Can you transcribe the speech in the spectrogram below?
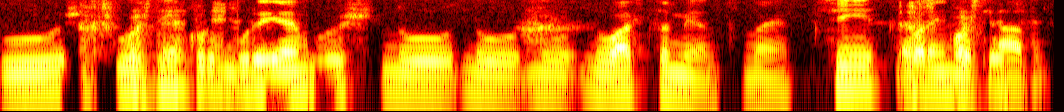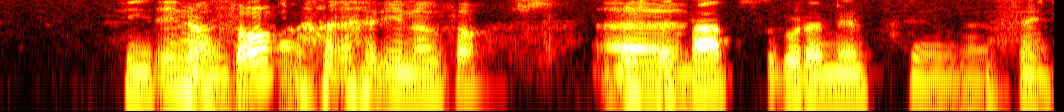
os, os, é incorporemos é no, no, no, no, orçamento, não é? Sim, se forem da TAP. É sim, se e, não só, e não só. Mas da TAP, seguramente sim. Né? Sim.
